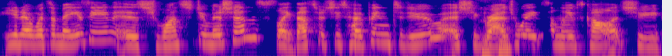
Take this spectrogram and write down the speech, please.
you know what's amazing is she wants to do missions like that's what she's hoping to do as she mm-hmm. graduates and leaves college she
